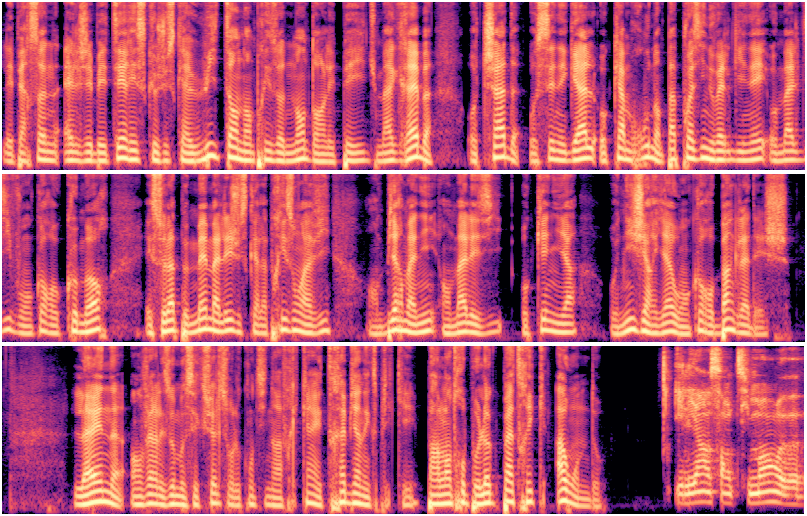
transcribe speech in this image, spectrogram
Les personnes LGBT risquent jusqu'à 8 ans d'emprisonnement dans les pays du Maghreb, au Tchad, au Sénégal, au Cameroun, en Papouasie-Nouvelle-Guinée, aux Maldives ou encore aux Comores, et cela peut même aller jusqu'à la prison à vie en Birmanie, en Malaisie, au Kenya, au Nigeria ou encore au Bangladesh. La haine envers les homosexuels sur le continent africain est très bien expliquée par l'anthropologue Patrick Awondo. Il y a un sentiment euh,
